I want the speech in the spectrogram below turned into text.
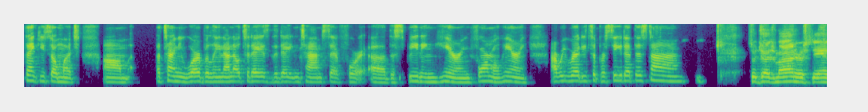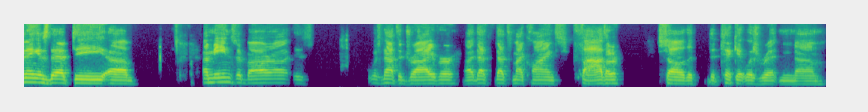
Thank you so much. Um, Attorney Werbeline, I know today is the date and time set for uh the speeding hearing, formal hearing. Are we ready to proceed at this time? So Judge, my understanding is that the um, Amin Zabara is, was not the driver. Uh, That, that's my client's father. So the, the ticket was written um,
